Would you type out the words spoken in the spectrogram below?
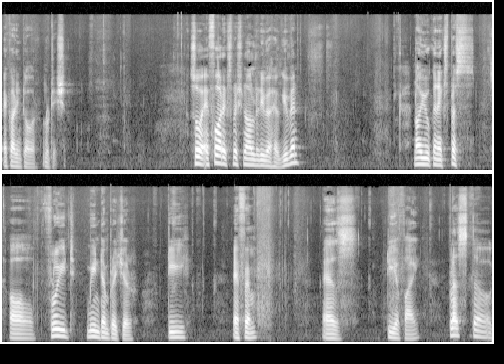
according to our notation. So, F R expression already we have given now, you can express uh, fluid mean temperature T f m as T f i plus the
